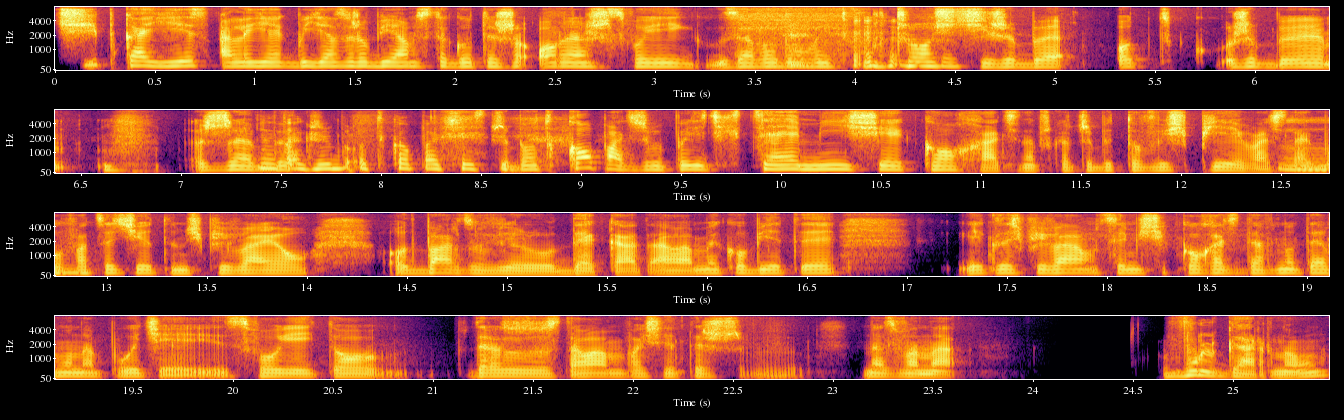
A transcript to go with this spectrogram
Cipka jest, ale jakby ja zrobiłam z tego też oręż swojej zawodowej twórczości, żeby, od, żeby, żeby No tak, żeby odkopać się z tym. żeby odkopać, żeby powiedzieć, chce mi się kochać, na przykład, żeby to wyśpiewać, tak? Bo Mm. faceci o tym śpiewają od bardzo wielu dekad, a my kobiety, jak zaśpiewałam, chce mi się kochać dawno temu na płycie swojej, to od razu zostałam właśnie też nazwana wulgarną,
